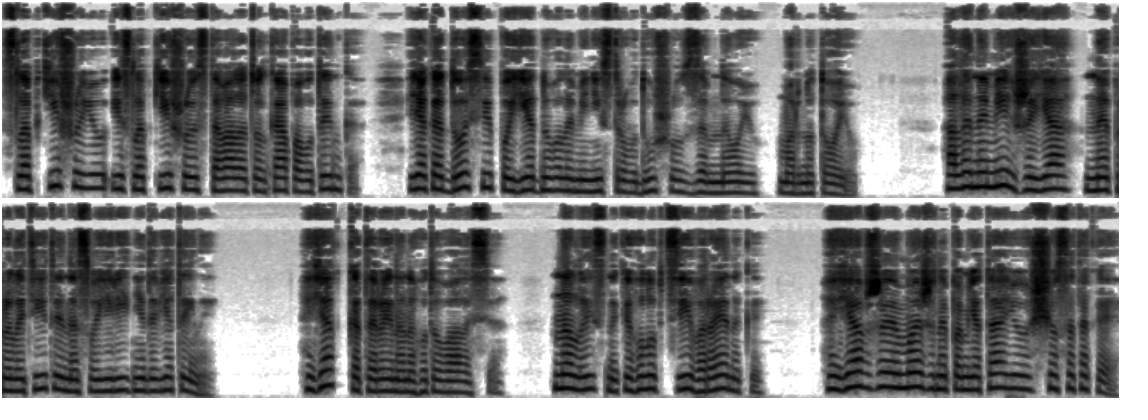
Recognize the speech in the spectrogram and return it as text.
Слабкішою і слабкішою ставала тонка павутинка, яка досі поєднувала міністрову душу з земною марнотою. Але не міг же я не прилетіти на свої рідні дев'ятини. Як Катерина наготувалася, налисники, голубці, вареники. Я вже майже не пам'ятаю, що це таке.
